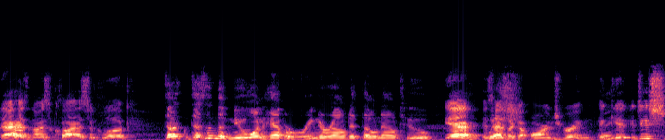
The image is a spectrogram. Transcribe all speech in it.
that has a nice classic look. Does, doesn't the new one have a ring around it though now too? Yeah, it Which- has like an orange ring. It Like- get, it just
